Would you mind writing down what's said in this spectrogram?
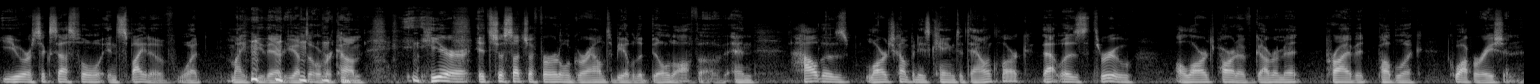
you are successful in spite of what might be there you have to overcome. Here, it's just such a fertile ground to be able to build off of. And how those large companies came to town, Clark, that was through a large part of government, private, public cooperation.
